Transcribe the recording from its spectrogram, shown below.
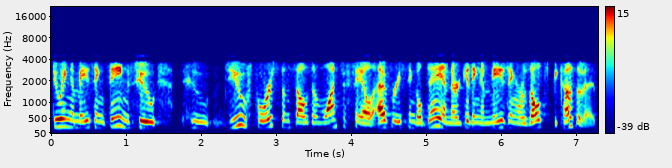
doing amazing things who who do force themselves and want to fail every single day, and they're getting amazing results because of it.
